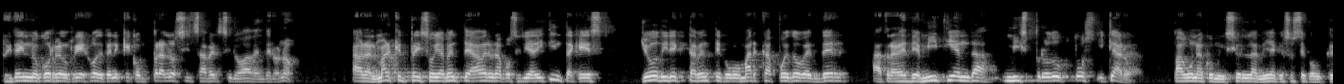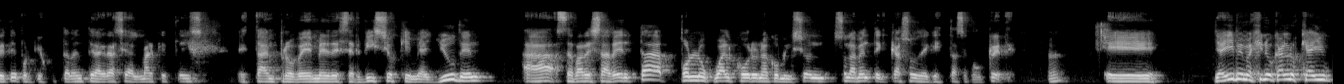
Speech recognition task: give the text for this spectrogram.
retail no corre el riesgo de tener que comprarlo sin saber si lo va a vender o no. Ahora, el marketplace obviamente abre una posibilidad distinta, que es yo directamente como marca puedo vender a través de mi tienda mis productos y claro, pago una comisión en la medida que eso se concrete, porque justamente la gracia del marketplace está en proveerme de servicios que me ayuden a cerrar esa venta, por lo cual cobro una comisión solamente en caso de que ésta se concrete. ¿eh? Eh, Y ahí me imagino, Carlos, que hay,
